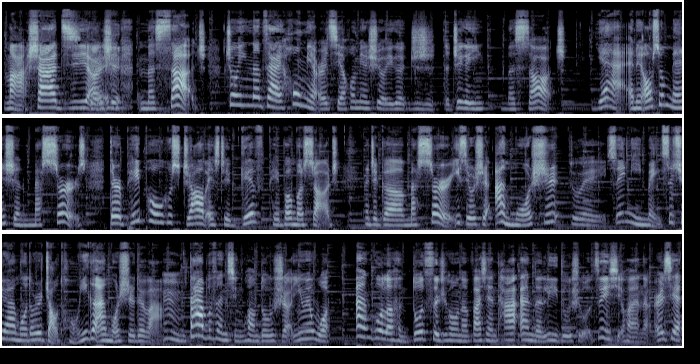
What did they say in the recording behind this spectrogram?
马杀鸡，而是 massage，重音呢在后面，而且后面是有一个 z 的这个音，massage。Yeah, and it also mentioned masseurs. There are people whose job is to give people massage. 那这个 masseur 意思就是按摩师，对，所以你每次去按摩都是找同一个按摩师，对吧？嗯，大部分情况都是，因为我。 按过了很多次之后呢，发现他按的力度是我最喜欢的，而且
